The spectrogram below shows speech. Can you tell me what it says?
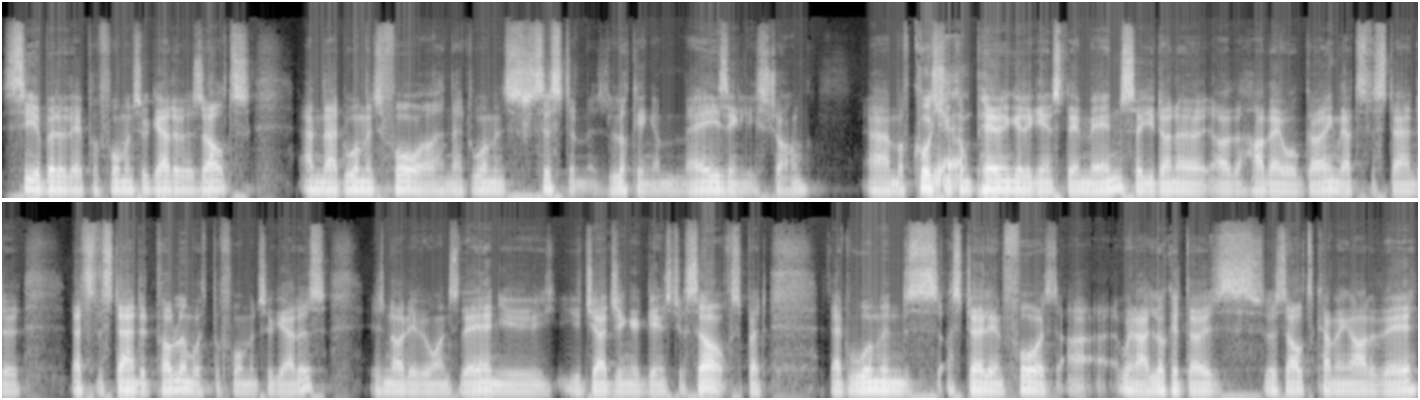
see a bit of their performance We gather results, and that women's four and that women's system is looking amazingly strong. Um, of course, you're comparing it against their men, so you don't know uh, how they're all going. That's the standard. That's the standard problem with performance regattas is not everyone's there, and you you're judging against yourselves. But that women's Australian forwards, uh, when I look at those results coming out of there,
